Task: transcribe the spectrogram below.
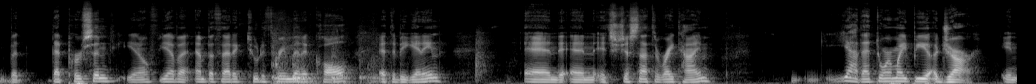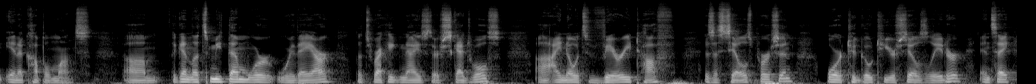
but that person, you know, if you have an empathetic two to three minute call at the beginning and and it's just not the right time, yeah, that door might be ajar in, in a couple months. Um, again, let's meet them where, where they are. Let's recognize their schedules. Uh, I know it's very tough as a salesperson or to go to your sales leader and say,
